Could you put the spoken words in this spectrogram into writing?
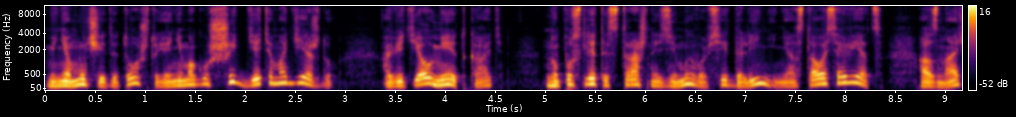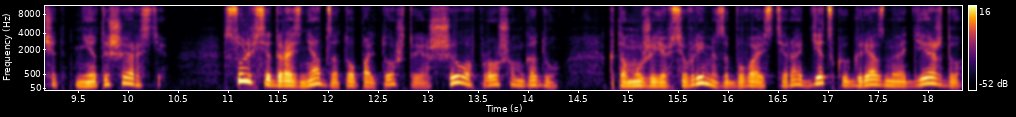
Меня мучает и то, что я не могу шить детям одежду. А ведь я умею ткать. Но после этой страшной зимы во всей долине не осталось овец, а значит, нет и шерсти. Соль все дразнят за то пальто, что я сшила в прошлом году. К тому же я все время забываю стирать детскую грязную одежду,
